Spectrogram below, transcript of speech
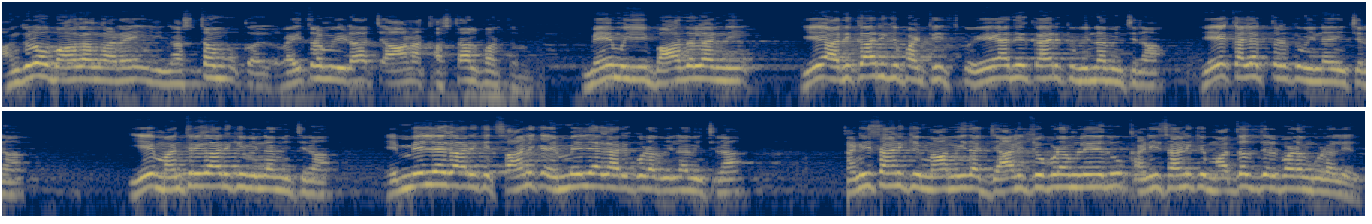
అందులో భాగంగానే ఈ నష్టం రైతుల మీద చాలా కష్టాలు పడుతున్నాం. మేము ఈ బాధలన్నీ ఏ అధికారికి పట్టించుకో ఏ అధికారికి విన్నవించినా ఏ కలెక్టర్కి విన్నవించినా ఏ మంత్రి గారికి విన్నవించినా ఎమ్మెల్యే గారికి స్థానిక ఎమ్మెల్యే గారికి కూడా విన్నవించినా కనీసానికి మా మీద జాలి చూపడం లేదు కనీసానికి మద్దతు తెలపడం కూడా లేదు.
